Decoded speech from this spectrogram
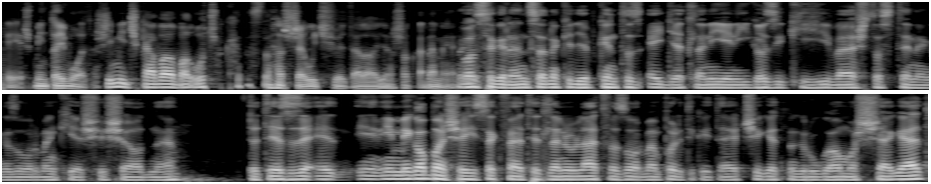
törés, mint ahogy volt a Simicskával való, csak hát aztán az se úgy sült el, ahogyan sokan remélnek. Valószínűleg a rendszernek egyébként az egyetlen ilyen igazi kihívást, az tényleg az Orbán kiesése adná. Tehát ez, ez, én, én még abban se hiszek feltétlenül látva az Orbán politikai tehetséget, meg rugalmasságát,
